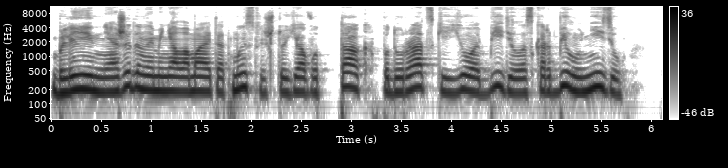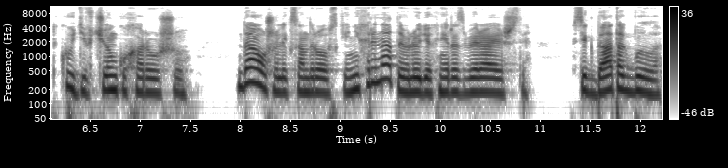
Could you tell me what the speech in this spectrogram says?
Блин, неожиданно меня ломает от мысли, что я вот так по-дурацки ее обидел, оскорбил, унизил. Такую девчонку хорошую. Да уж, Александровский, ни хрена ты в людях не разбираешься. Всегда так было.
